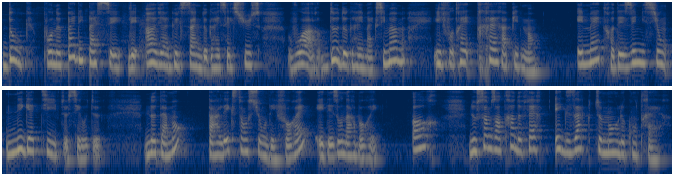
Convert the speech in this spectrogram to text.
Donc, pour ne pas dépasser les 1,5 degrés Celsius, voire 2 degrés maximum, il faudrait très rapidement émettre des émissions négatives de CO2, notamment par l'extension des forêts et des zones arborées. Or, nous sommes en train de faire exactement le contraire.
